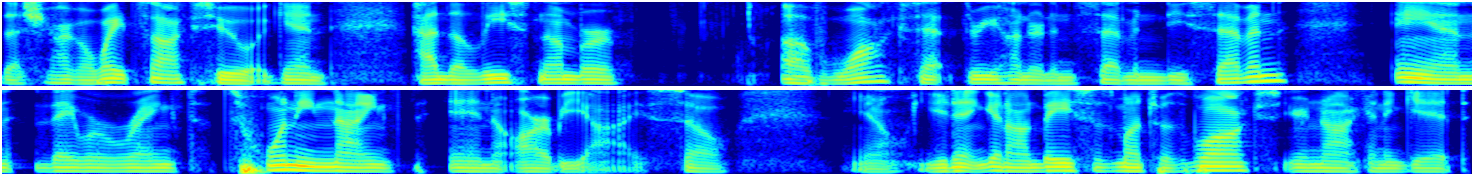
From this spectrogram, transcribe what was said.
the Chicago White Sox, who again had the least number of walks at 377, and they were ranked 29th in RBIs. So, you know, you didn't get on base as much with walks, you're not going to get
